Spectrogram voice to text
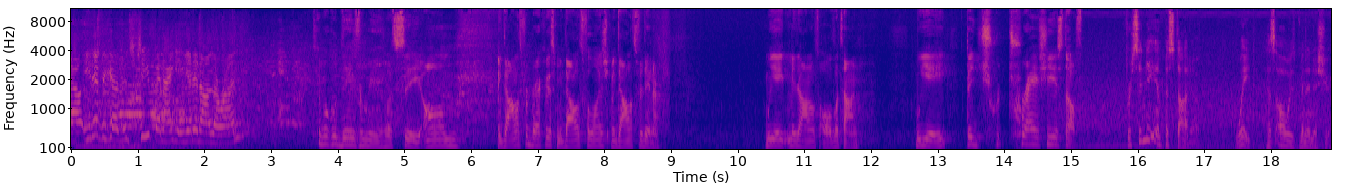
I'll eat it because it's cheap and I can get it on the run. Typical day for me. Let's see. Um, McDonald's for breakfast, McDonald's for lunch, McDonald's for dinner. We ate McDonald's all the time. We ate the tr- trashiest stuff. For Sidney Impastato, weight has always been an issue.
